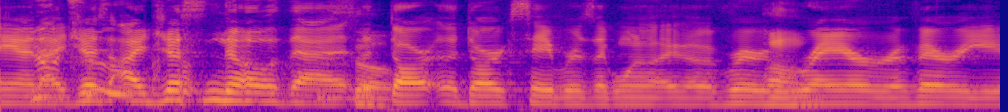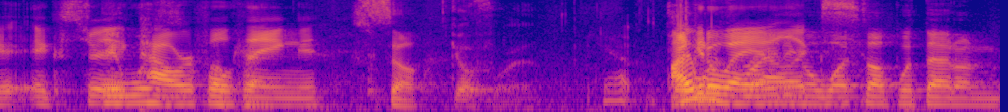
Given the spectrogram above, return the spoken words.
and I just I just know that the dark the dark saber is like one of like a very Um, rare, a very extremely was- powerful okay. thing. So go for it. Yep. Take I it was away, writing Alex. a what's up with that on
